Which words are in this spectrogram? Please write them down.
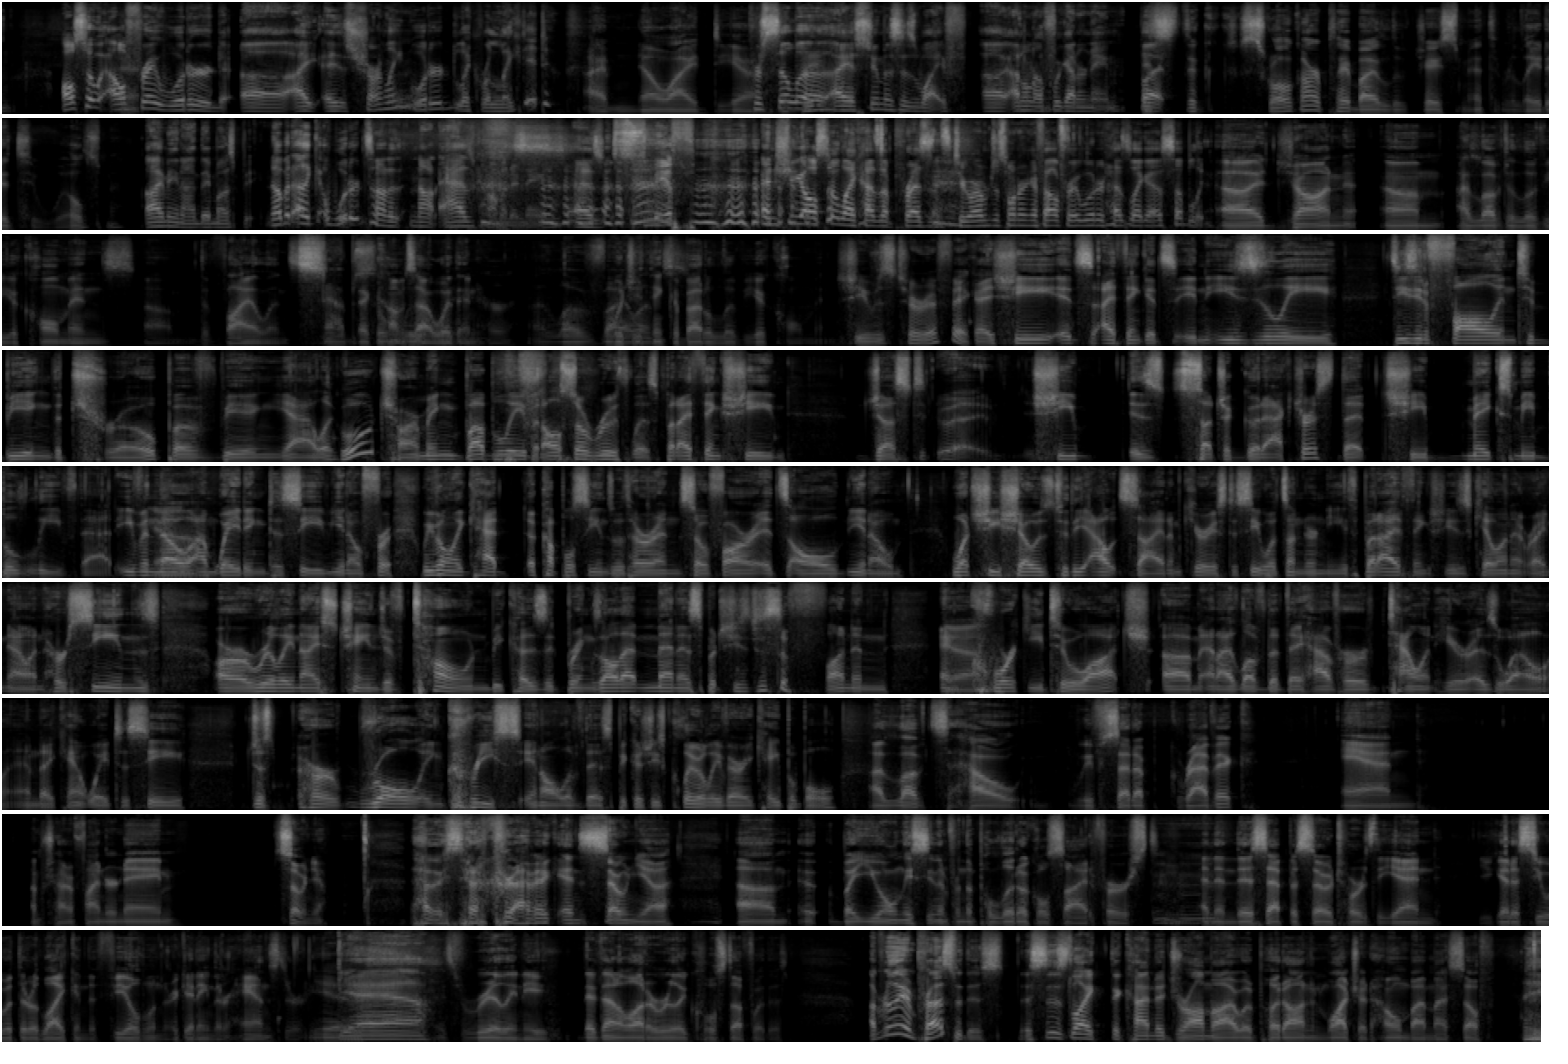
Also, Alfre Woodard. Uh, I is Charlayne Woodard like related? I have no idea. Priscilla, I assume, is his wife. Uh, I don't know if we got her name, but is the Skrull guard played by Luke J. Smith related to Will Smith? I mean, I, they must be. No, but like Woodard's not a, not as common a name as Smith, and she also like has a presence to her. I'm just wondering if Alfre Woodard has like a subling. Uh, John, um, I loved Olivia Colman's um, the violence that comes out within her. I love violence. What do you think about Olivia Coleman? She was terrific. I she it's I think it's an easily it's easy to fall into being the trope of being yeah like oh charming bubbly but also ruthless but I think she just uh, she is such a good actress that she makes me believe that even though I'm waiting to see you know for we've only had a couple scenes with her and so far it's all you know what she shows to the outside. I'm curious to see what's underneath, but I think she's killing it right now. And her scenes are a really nice change of tone because it brings all that menace, but she's just so fun and and Yeah. quirky to watch. Um, and I love that they have her talent here as well. And I can't wait to see just her role increase in all of this because she's clearly very capable. I loved how we've set up Gravik and I'm trying to find her name, Sonya. How they set up Gravik and Sonya, um, uh, but you only see them from the political side 1st Mm-hmm. and then this episode towards the end, you get to see what they're like in the field when they're getting their hands dirty. Yeah. It's really neat. They've done a lot of really cool stuff with this. I'm really impressed with this. This is like the kind of drama I would put on and watch at home by myself. At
